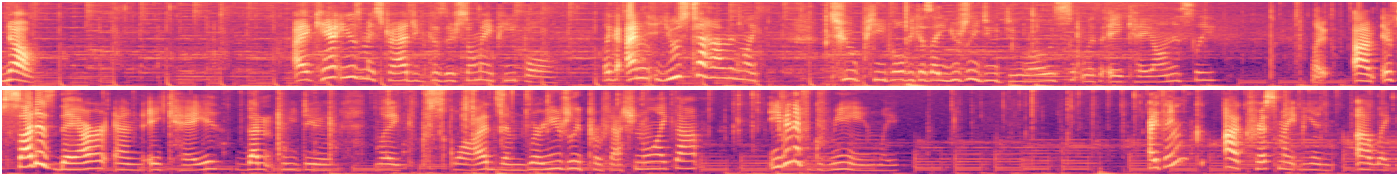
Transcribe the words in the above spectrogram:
no, I can't use my strategy because there's so many people. Like, I'm used to having, like, two people because I usually do duos with AK, honestly. Like, um, if Sud is there and AK, then we do, like, squads, and we're usually professional like that. Even if Green, like, I think uh, Chris might be in, uh, like,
